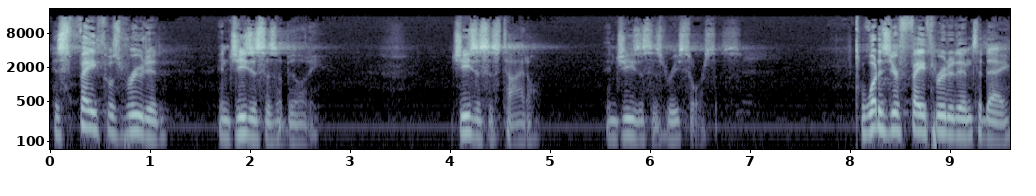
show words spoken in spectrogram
His faith was rooted in Jesus' ability, Jesus' title, and Jesus' resources. What is your faith rooted in today?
